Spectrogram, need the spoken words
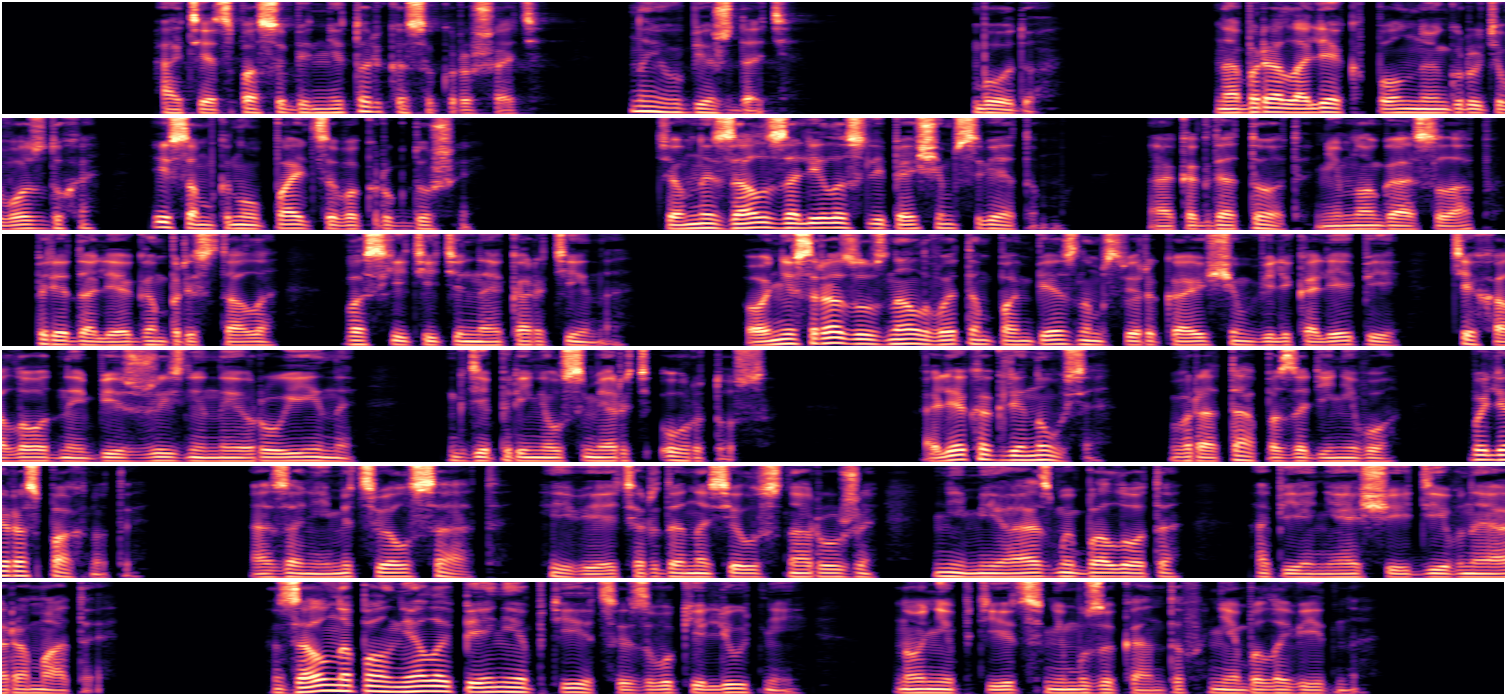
«Отец способен не только сокрушать, но и убеждать». «Буду». Набрал Олег полную грудь воздуха и сомкнул пальцы вокруг души. Темный зал залило слепящим светом, а когда тот немного ослаб, перед Олегом пристала восхитительная картина. Он не сразу узнал в этом помпезном сверкающем великолепии те холодные безжизненные руины, где принял смерть Уртус. Олег оглянулся. Врата позади него были распахнуты, а за ними цвел сад, и ветер доносил снаружи не миазмы болота, а пьянящие дивные ароматы. Зал наполняло пение птиц и звуки лютней, но ни птиц, ни музыкантов не было видно.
